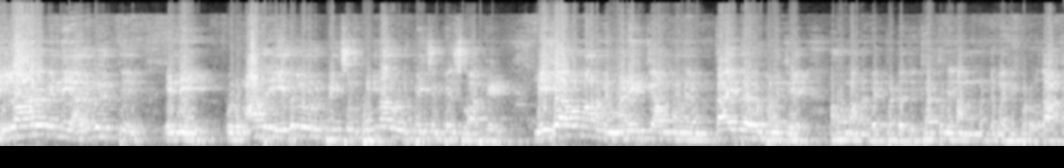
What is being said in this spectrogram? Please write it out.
எல்லாரும் என்னை அறிவித்து என்னை ஒரு மாதிரி எதிரில் ஒரு பேச்சும் பின்னால் ஒரு பேச்சும் பேசுவார்கள். மிக அவமானம் என் மனைவிக்கு அவமானம் என் தாய் தகவலுக்கு அவமானம் ஏற்பட்டது. கத்தனை நாம் மட்டும் மகிப்படுவதாக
